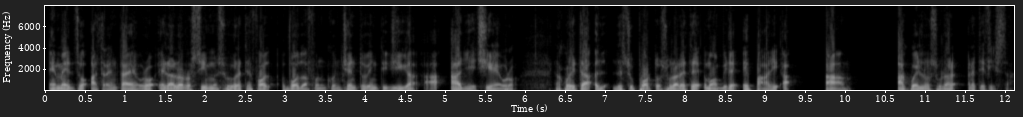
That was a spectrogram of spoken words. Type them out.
e mezzo a 30 euro e la loro SIM su rete Vodafone con 120 giga a 10 euro. La qualità del supporto sulla rete mobile è pari a, a, a quello sulla rete fissa.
